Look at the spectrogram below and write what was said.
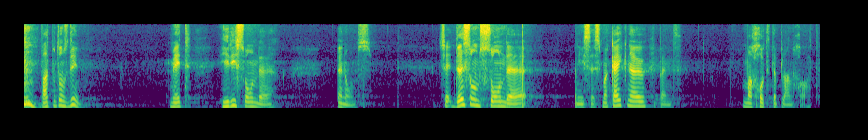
wat moet ons doen met hierdie sonde in ons? So dis ons sonde Jesus, maar kyk nou punt. Maar God het 'n plan gehad.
